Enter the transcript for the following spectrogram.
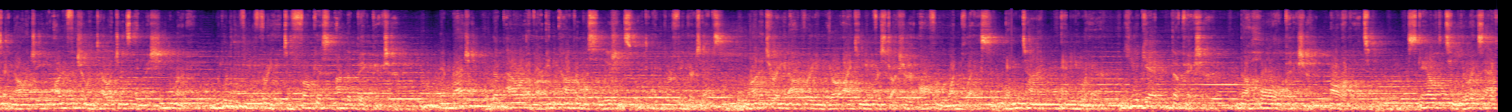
technology, artificial intelligence, and machine learning. We leave you free to focus on the big picture. Imagine the power of our incomparable solution suite at your fingertips, monitoring and operating your IT infrastructure all from one place, anytime, anywhere. You get the picture, the whole picture, all of it, scaled to your exact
